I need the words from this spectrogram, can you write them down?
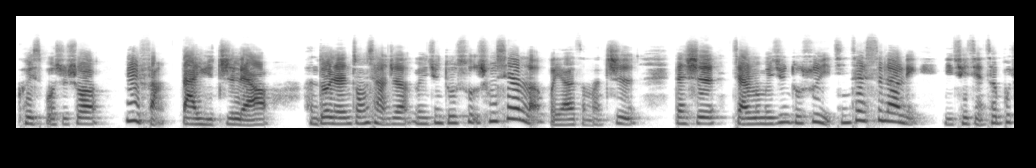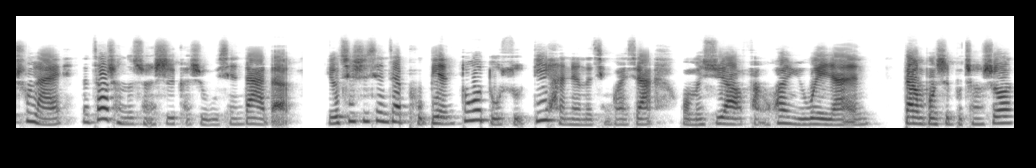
？Chris 博士说，预防大于治疗。很多人总想着霉菌毒素出现了，我要怎么治？但是，假如霉菌毒素已经在饲料里，你却检测不出来，那造成的损失可是无限大的。尤其是现在普遍多毒素低含量的情况下，我们需要防患于未然。当博士补充说，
